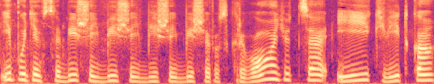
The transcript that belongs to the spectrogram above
і потім все більше і більше і більше і більше розкриваються, і квітка,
